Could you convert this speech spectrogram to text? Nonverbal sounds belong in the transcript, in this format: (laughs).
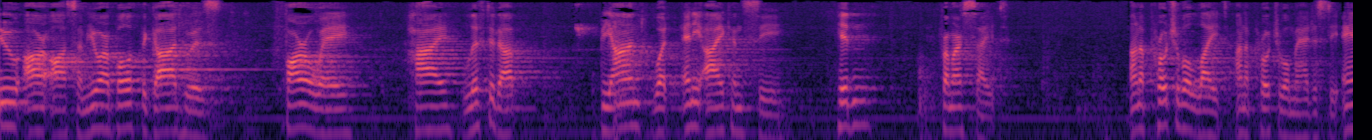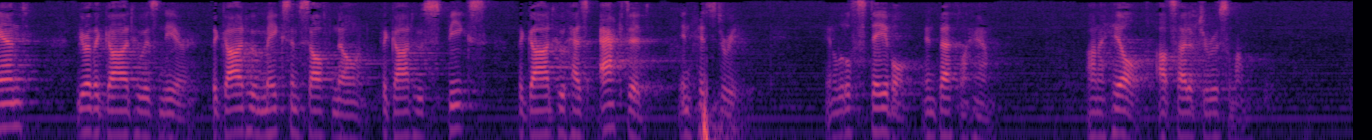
You are awesome. You are both the God who is far away, high, lifted up, beyond what any eye can see, hidden from our sight, unapproachable light, unapproachable majesty, and you're the God who is near, the God who makes himself known, the God who speaks, the God who has acted in history, in a little stable in Bethlehem, on a hill outside of Jerusalem,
